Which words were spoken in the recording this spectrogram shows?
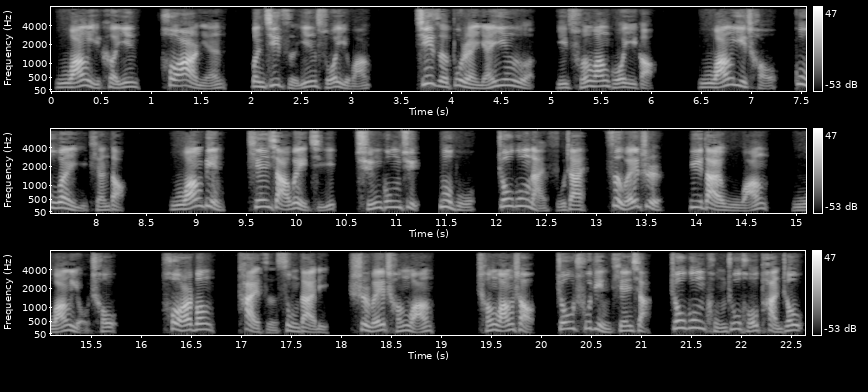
武王以克殷，后二年，问箕子因所以亡。箕子不忍言因恶，以存亡国一告。武王一丑，故问以天道。武王病，天下未及，群公惧。目卜，周公乃服斋，自为治，欲待武王。武王有抽，后而崩。太子宋代立，是为成王。成王少，周初定天下。周公恐诸侯叛周，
